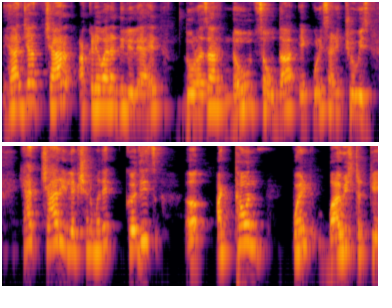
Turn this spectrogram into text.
ह्या ज्या चार आकडेवाऱ्या दिलेल्या आहेत दोन हजार नऊ चौदा एकोणीस आणि चोवीस ह्या चार इलेक्शनमध्ये कधीच अठ्ठावन्न पॉईंट बावीस टक्के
